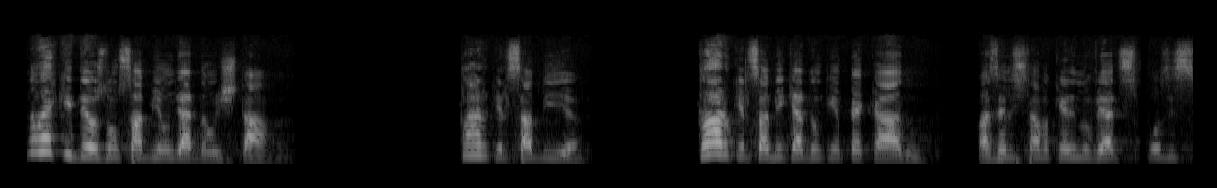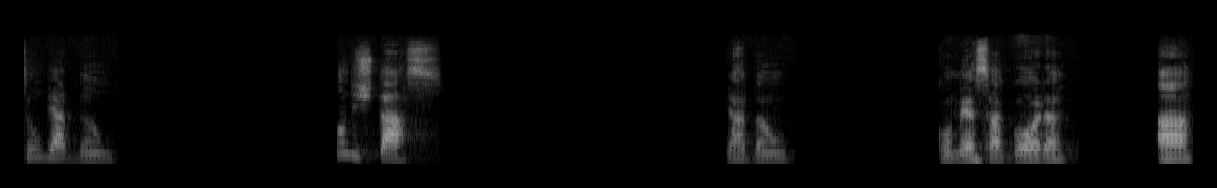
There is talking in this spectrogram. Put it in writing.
Não é que Deus não sabia onde Adão estava. Claro que ele sabia. Claro que ele sabia que Adão tinha pecado. Mas ele estava querendo ver a disposição de Adão. Onde estás? E Adão começa agora a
